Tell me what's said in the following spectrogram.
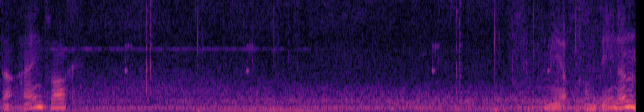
Da einfach mehr von denen.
